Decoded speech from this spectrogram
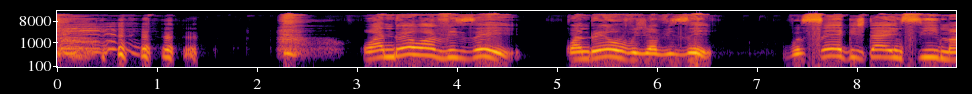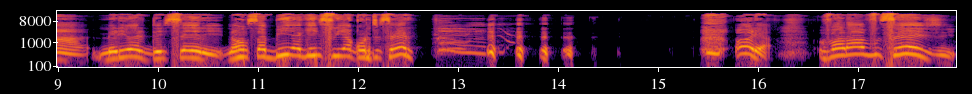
Quando eu avisei quando eu vos avisei, você que está em cima, melhor descer, não sabia que isso ia acontecer? Olha, para vocês,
